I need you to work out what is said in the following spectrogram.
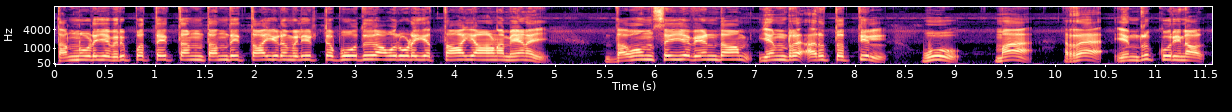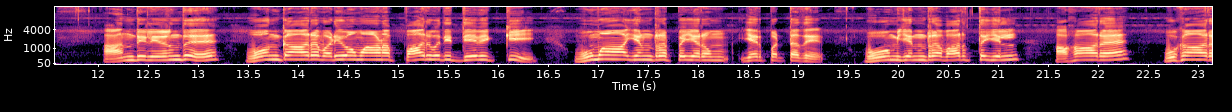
தன்னுடைய விருப்பத்தை தன் தந்தை தாயிடம் வெளியிட்ட போது அவருடைய தாயான மேனை தவம் செய்ய வேண்டாம் என்ற அர்த்தத்தில் ஊ ம ர என்று கூறினாள். அன்றிலிருந்து ஓங்கார வடிவமான பார்வதி தேவிக்கு உமா என்ற பெயரும் ஏற்பட்டது. ஓம் என்ற வார்த்தையில் அகார உகார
